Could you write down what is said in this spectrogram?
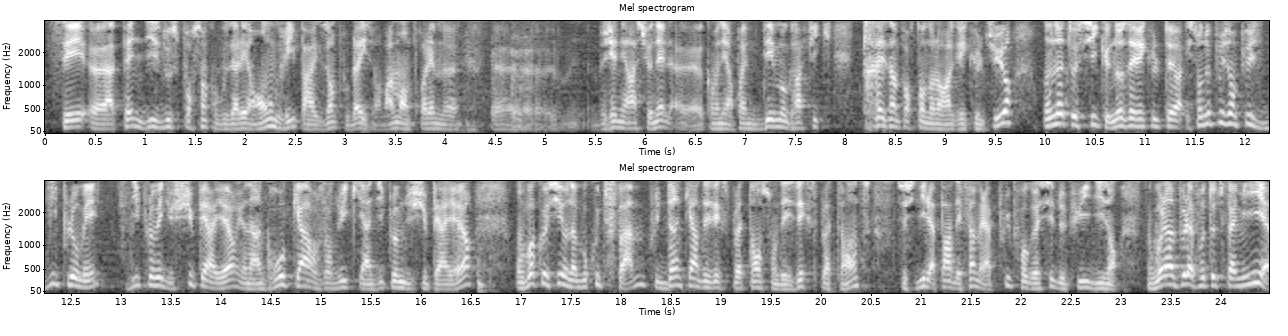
C'est euh, à peine 10-12% quand vous allez en Hongrie, par exemple, où là, ils ont vraiment un problème euh, euh, générationnel, comment dire, un problème démographique très important dans leur agriculture. On note aussi que nos agriculteurs, ils sont de plus en plus diplômés, diplômés du supérieur. Il y en a un gros quart aujourd'hui qui a un diplôme du supérieur. On voit qu'aussi, on a beaucoup de femmes. Plus d'un quart des exploitants sont des exploitantes. Ceci dit, la part des femmes, elle a plus progressé depuis 10 ans. Donc voilà un peu la photo de famille.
